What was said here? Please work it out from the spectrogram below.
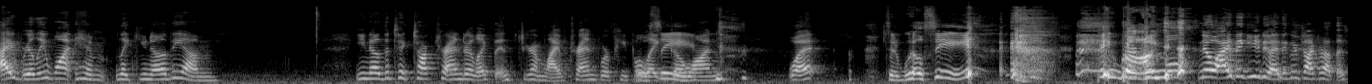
I really want him like you know the um you know the TikTok trend or like the Instagram live trend where people We'll like see. go on what? Said we'll see. Bing bong. people- no, I think you do. I think we've talked about this.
